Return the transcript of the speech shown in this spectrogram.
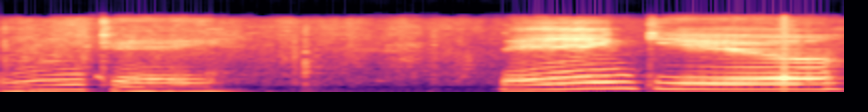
Okay. Thank you.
